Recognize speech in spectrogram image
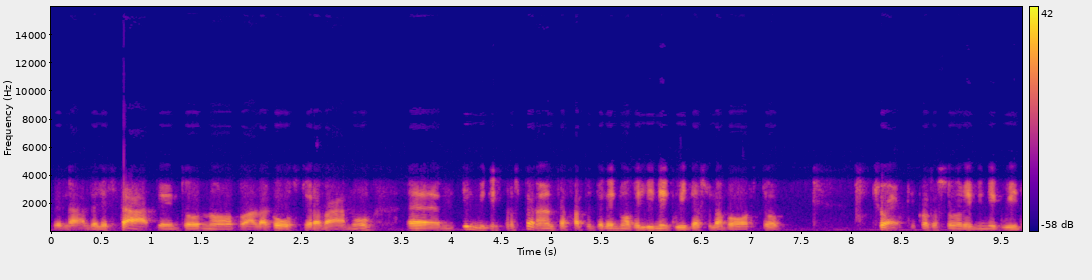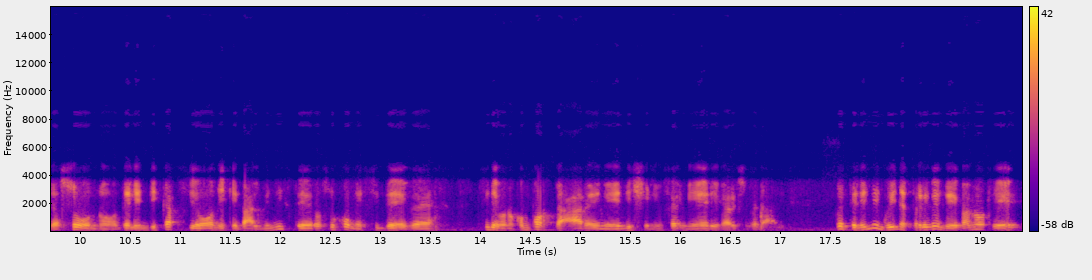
della, dell'estate, intorno ad agosto eravamo, ehm, il ministro Speranza ha fatto delle nuove linee guida sull'aborto. Cioè, che cosa sono le linee guida? Sono delle indicazioni che dà il Ministero su come si, deve, si devono comportare i medici, gli infermieri, i vari ospedali. Queste linee guida prevedevano che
